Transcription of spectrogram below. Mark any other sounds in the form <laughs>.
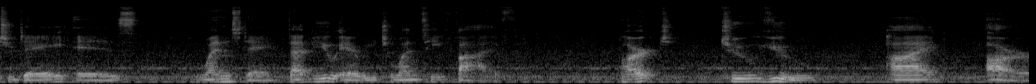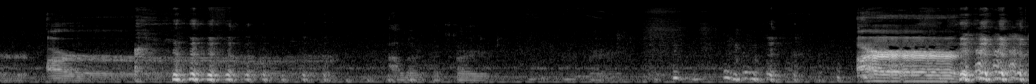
Today is Wednesday, February 25. Part 2U Pi R R. <laughs> Bird. Bird. <laughs> R. <laughs>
